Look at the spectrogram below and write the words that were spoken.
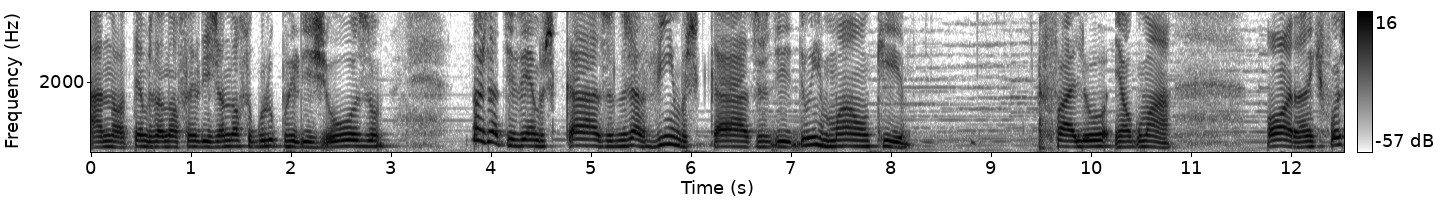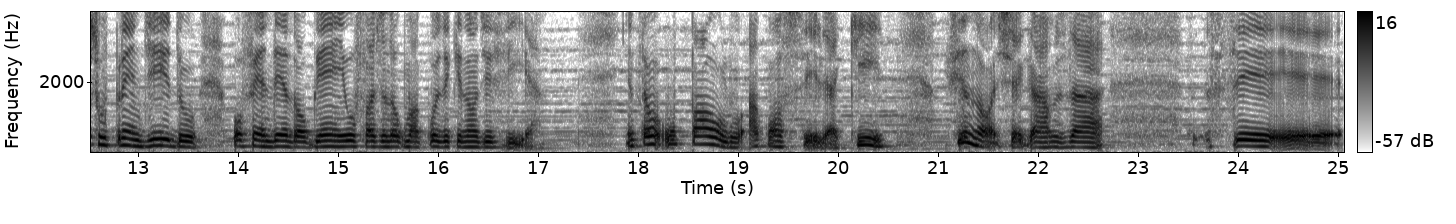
a no, temos a nossa religião, nosso grupo religioso, nós já tivemos casos, nós já vimos casos de, de um irmão que falhou em alguma hora, né, que foi surpreendido ofendendo alguém ou fazendo alguma coisa que não devia. Então, o Paulo aconselha aqui, se nós chegarmos a ser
